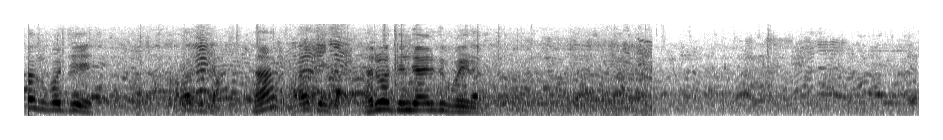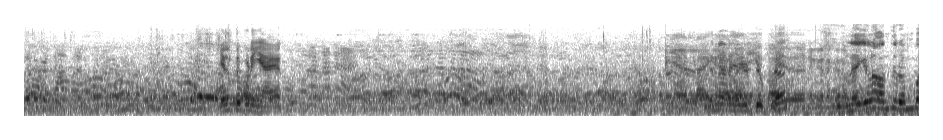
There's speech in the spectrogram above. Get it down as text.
எவ்வளோக்கு போச்சு? அறுபத்தஞ்சாயிரத்துக்கு போயிருக்கு எழுத்து பிடிங்க என்னண்ணே யூடியூப்ல. இன்னைக்கெல்லாம் வந்து ரொம்ப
